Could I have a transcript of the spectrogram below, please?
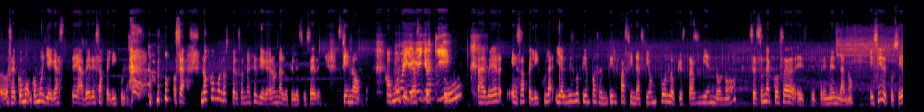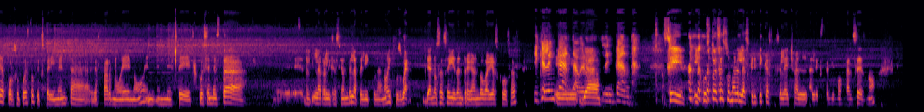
o sea, cómo, cómo llegaste a ver esa película. o sea, no cómo los personajes llegaron a lo que les sucede, sino cómo, llegaste tú a ver esa película y al mismo tiempo a sentir fascinación por lo que estás viendo, ¿no? O sea, es una cosa este, tremenda, ¿no? Y sí, pues sí, por supuesto que experimenta Gaspar Noé, ¿no? En, en este, pues en esta eh, la realización de la película, ¿no? Y pues bueno, ya nos ha seguido entregando varias cosas. Y que le encanta, eh, ¿verdad? le encanta. Sí, y justo esa es una de las críticas que se le ha hecho al, extremismo francés, ¿no?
